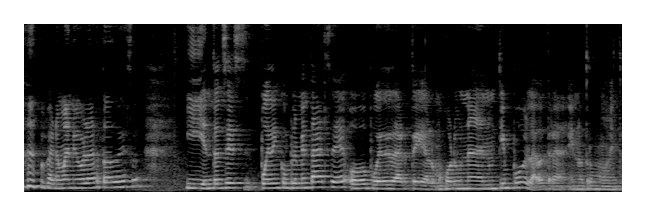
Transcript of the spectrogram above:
para maniobrar todo eso. Y entonces pueden complementarse o puede darte a lo mejor una en un tiempo, la otra en otro momento.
